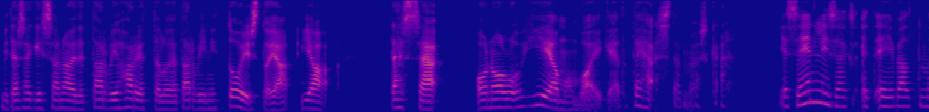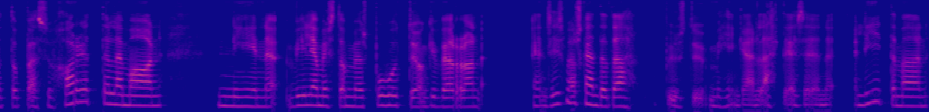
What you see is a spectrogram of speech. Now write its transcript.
mitä säkin sanoit, että tarvii harjoittelua ja tarvii niitä toistoja, ja tässä on ollut hieman vaikeaa tehdä sitä myöskään. Ja sen lisäksi, että ei välttämättä ole päässyt harjoittelemaan, niin Williamista on myös puhuttu jonkin verran, en siis myöskään tätä pysty mihinkään lähteeseen liittämään,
